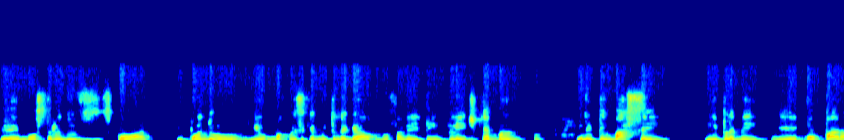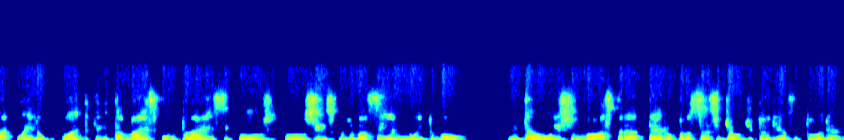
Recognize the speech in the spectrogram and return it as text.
é, mostrando os scores. E quando e uma coisa que é muito legal, como eu falei, tem um cliente que é banco, ele tem Bacen, é, comparar com ele o quanto que ele está mais compliance com os, os riscos do Bacen é muito bom. Então isso mostra até no processo de auditoria futura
